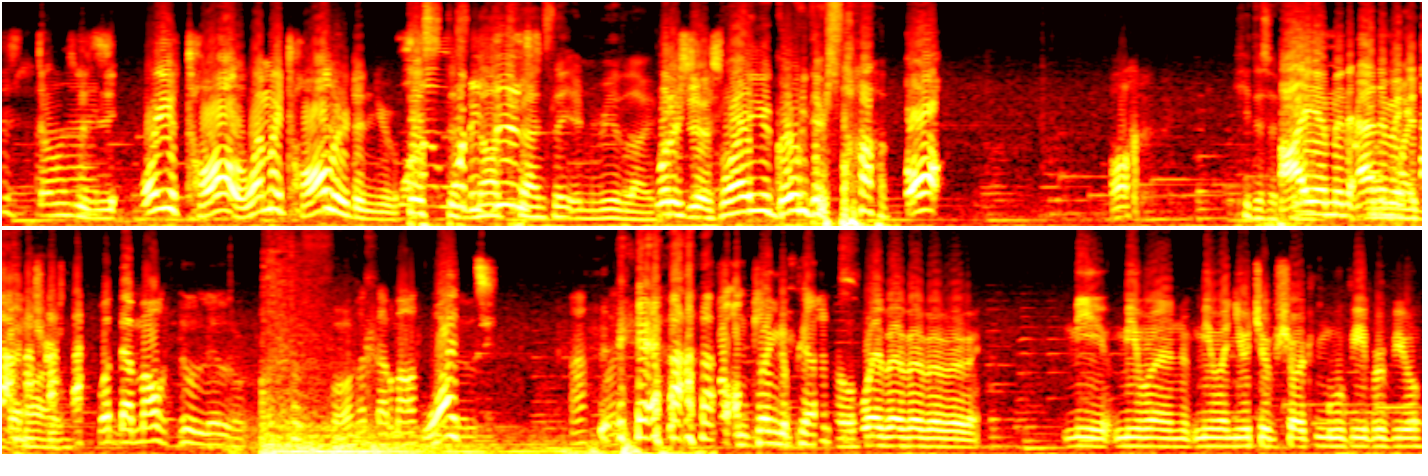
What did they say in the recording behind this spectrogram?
This dumbass is- Why are you tall? Why am I taller than you? This does What is not this? translate in real life. What is this? Why are you going there? Stop! Oh, Oh, He disappeared. I am an oh anime oh adventure. What the mouth do, Lil? What the fuck? What the mouse do, Lil? What? Huh? What? Oh, I'm playing the piano. Wait, wait, wait, wait, wait, wait. Me, me when, me when YouTube short movie review.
